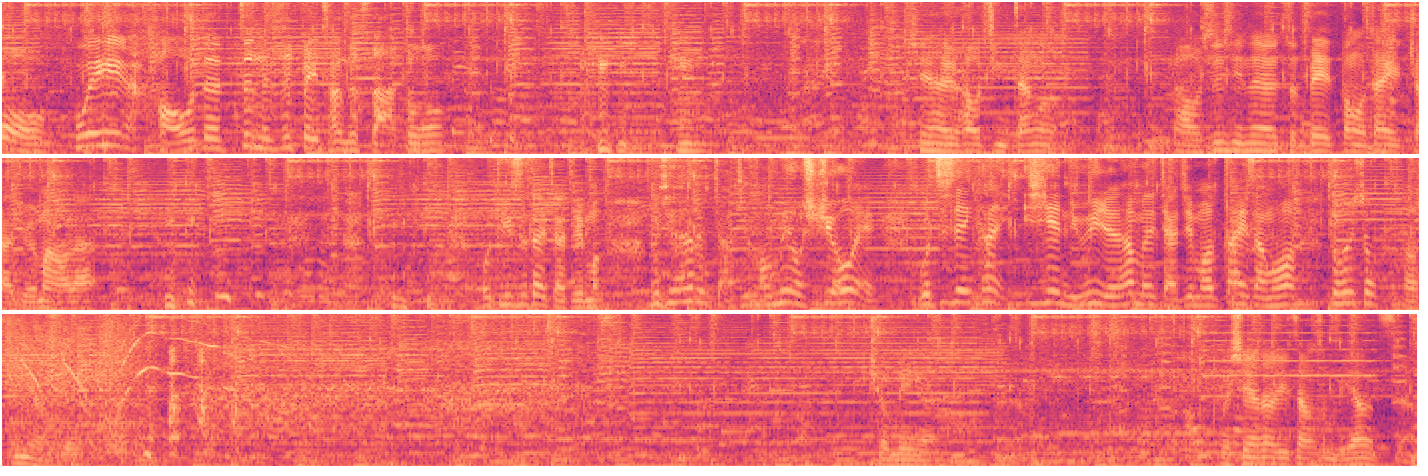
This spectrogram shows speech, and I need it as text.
哦，挥毫的真的是非常的洒脱。现在好紧张哦，老师现在准备帮我戴假睫毛了。我第一次戴假睫毛，而且她的假睫毛没有修哎。我之前看一些女艺人，她们的假睫毛戴上的话，都会说老师没有修。救命啊！我现在到底长什么样子啊？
